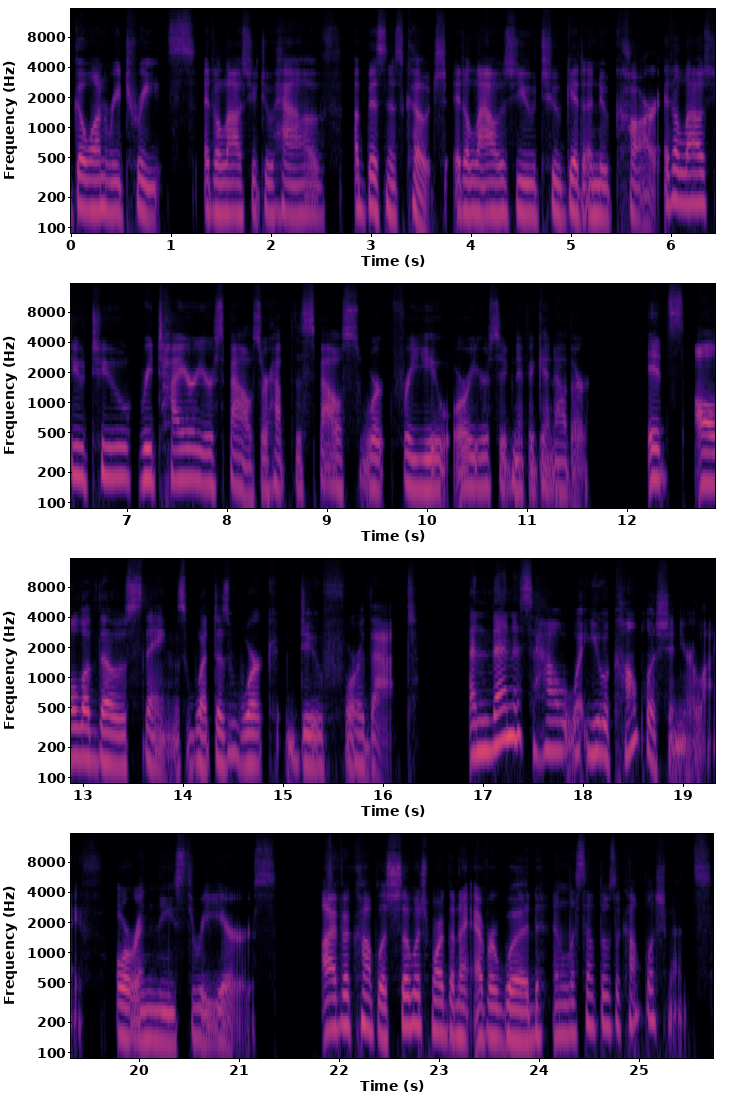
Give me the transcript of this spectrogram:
go on retreats. It allows you to have a business coach. It allows you to get a new car. It allows you to retire your spouse or have the spouse work for you or your significant other. It's all of those things. What does work do for that? And then it's how what you accomplish in your life or in these three years. I've accomplished so much more than I ever would and list out those accomplishments.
